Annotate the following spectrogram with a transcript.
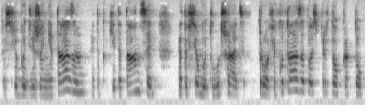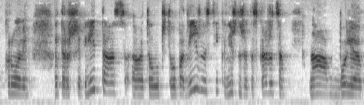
То есть любые движения тазом, это какие-то танцы, это все будет улучшать трофику таза, то есть приток, отток крови. Это расшевелит таз, а, это улучшит его подвижность, и, конечно же, это скажется на более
